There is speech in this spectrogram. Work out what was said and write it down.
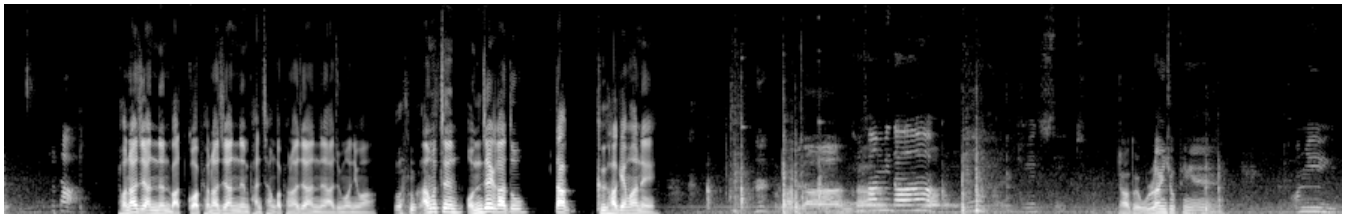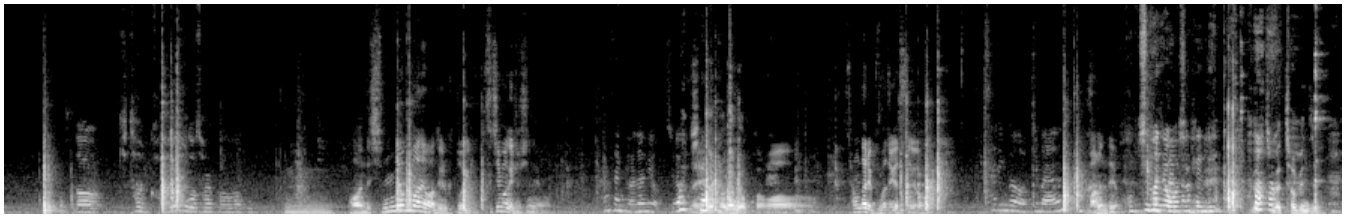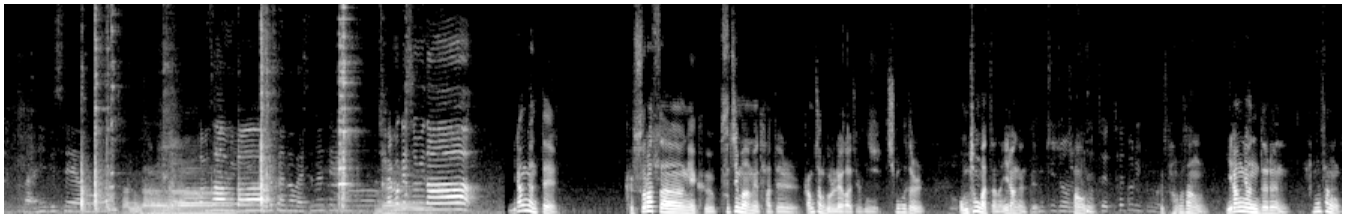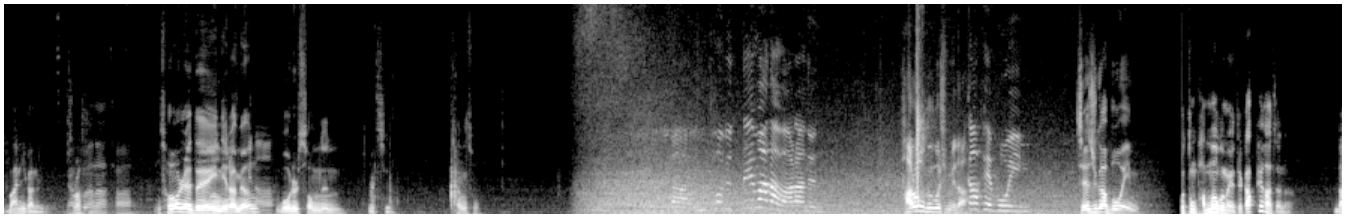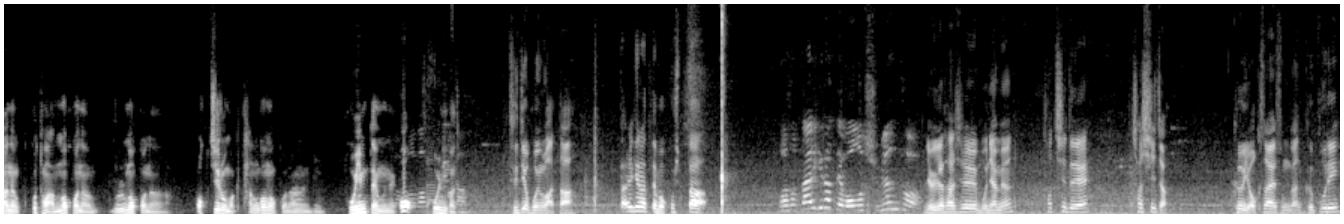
좋다. 변하지 않는 맛과 변하지 않는 반찬과 변하지 않는 아주머니와 또 하는 거야? 아무튼 언제 가도 딱 그 가게만의 감사합니다. 야너 온라인 쇼핑해. 아니 나 기타 가벼운 거 살까 하고. 음. 아 근데 10년 만에 와도 이렇게 또 이렇게 푸짐하게 주시네요. 항상 변함이 없죠. 네. 진짜 변함이 없다. 와. 상다리 부러지겠어요. 차린 건 없지만 많은데요. 곱지마냐고 하시겠네. 몇, 몇 첩인지. 많이 드세요. 감사합니다. 감사합니다. 부족한 거 말씀하세요. 잘 먹겠습니다. 1학년 때 그 수라상의 그 푸짐함에 다들 깜짝 놀래가지고 친구들 엄청 갔잖아 1학년 때. 처음에. 좀. 그래서 항상 1학년들은 항상 많이 가는 수라상. 서울예대인이라면 어, 먹기나. 모를 수 없는 그렇지. 장소. 나 인터뷰 때마다 말하는 바로 그곳입니다. 카페 보임. 제주가 보임. 보통 밥 먹으면 애들 카페 가잖아. 나는 보통 안 먹거나 물 먹거나 억지로 막 단 거 먹거나 하는데 보임 때문에 어 보임 가자. 드디어 보임 왔다. 딸기라떼 먹고 싶다. 와서 딸기라떼 먹어주면서 여기가 사실 뭐냐면 터치드의 첫 시작. 그 역사의 순간, 그 뿌리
